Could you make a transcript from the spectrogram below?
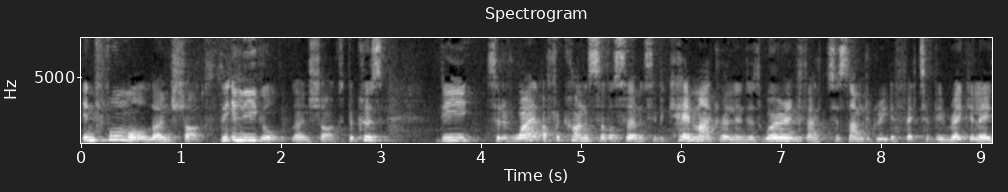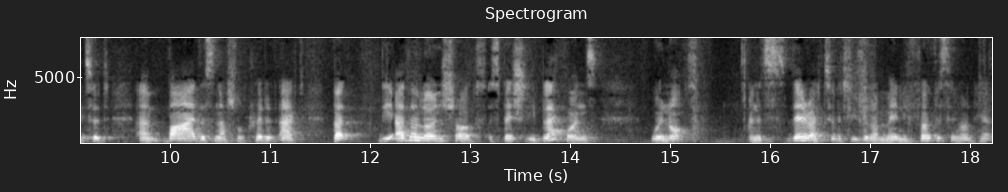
informal loan sharks, the illegal loan sharks, because the sort of white Afrikaner civil servants who became microlenders were, in fact, to some degree, effectively regulated um, by this National Credit Act, but the other loan sharks, especially black ones, were not. And it's their activities that I'm mainly focusing on here.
